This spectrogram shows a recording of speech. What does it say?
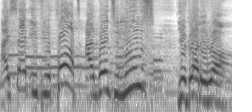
I said, if you thought I'm going to lose, you got it wrong.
